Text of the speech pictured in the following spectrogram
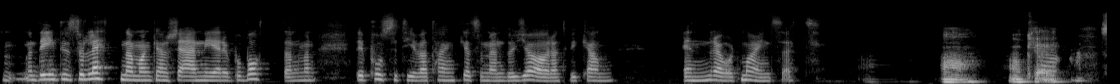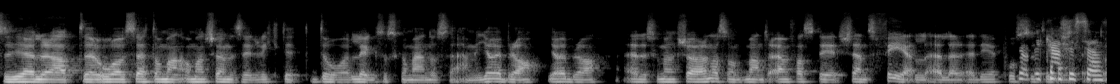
Men det är inte så lätt när man kanske är nere på botten, men det är positiva tankar som ändå gör att vi kan ändra vårt mindset. Ja, okej. Okay. Så det gäller att eh, oavsett om man, om man känner sig riktigt dålig så ska man ändå säga men jag är bra, jag är bra, eller ska man köra något sånt mantra även fast det känns fel eller är det positivt? Ja, det kanske känns,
